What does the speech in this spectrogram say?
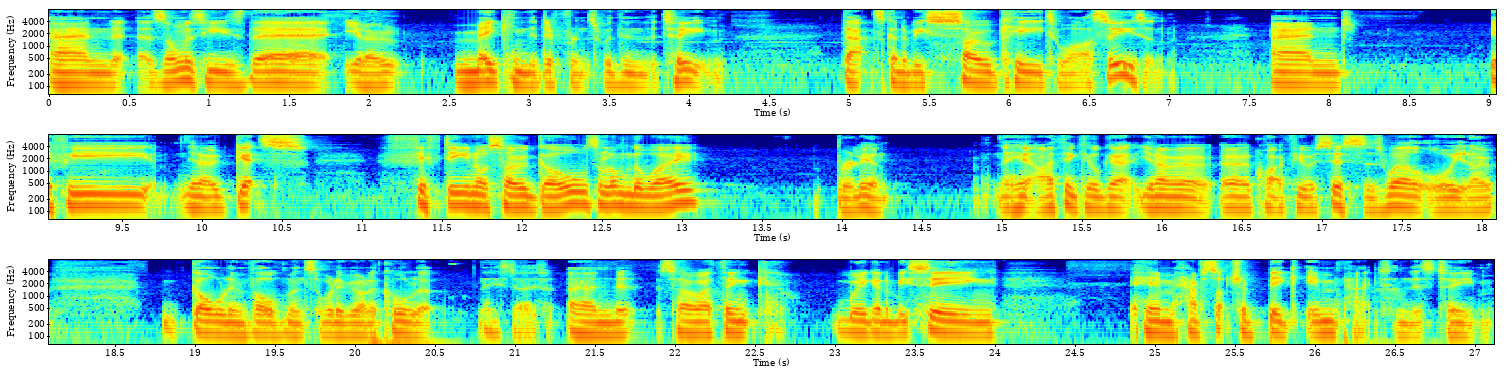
And as long as he's there, you know, making the difference within the team, that's going to be so key to our season. And if he, you know, gets 15 or so goals along the way, brilliant. I think he'll get, you know, uh, uh, quite a few assists as well, or, you know, goal involvements or whatever you want to call it these days. And so I think we're going to be seeing him have such a big impact in this team.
